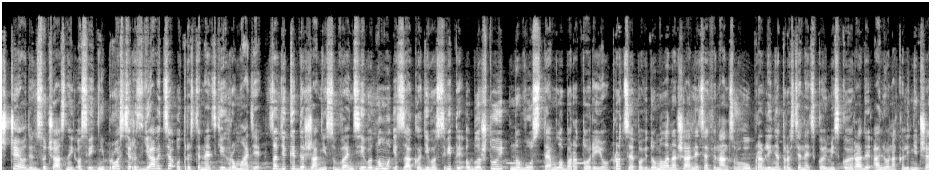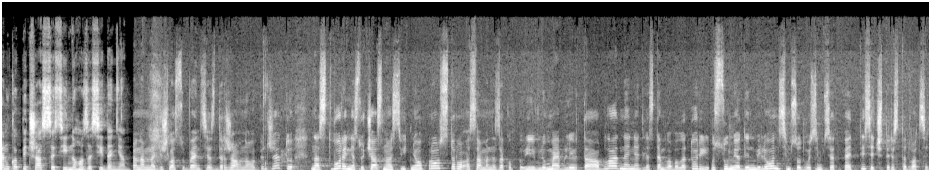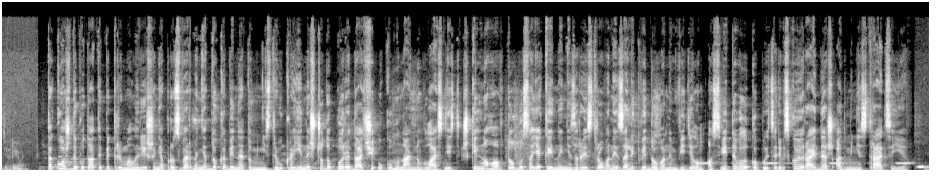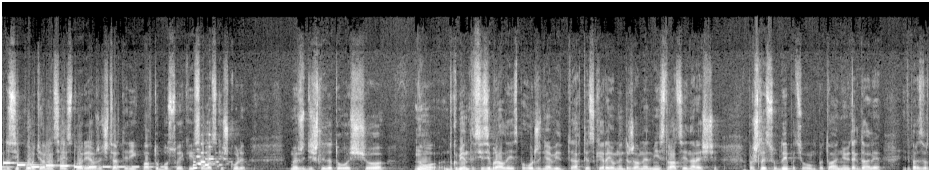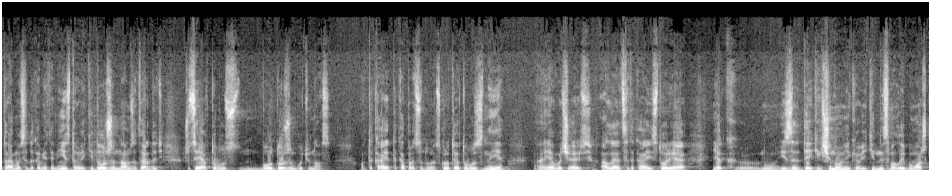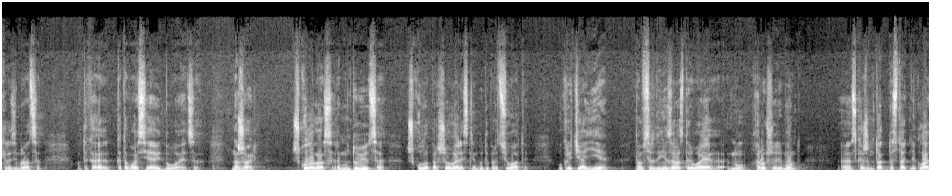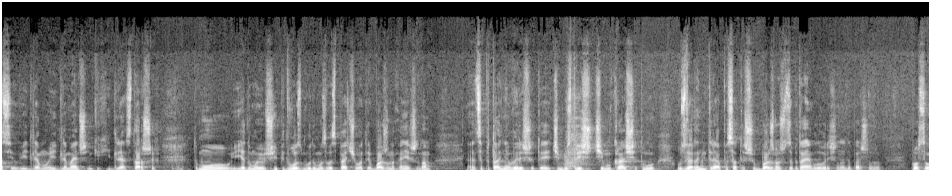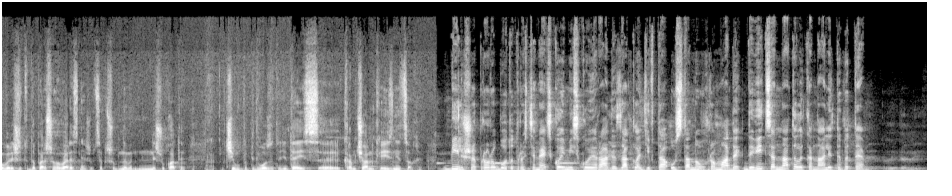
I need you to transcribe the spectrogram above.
Ще один сучасний освітній простір з'явиться у Тростянецькій громаді. Завдяки державній субвенції в одному із закладів освіти облаштують нову STEM-лабораторію. Про це повідомила начальниця фінансового управління Тростянецької міської ради Альона Калініченко під час сесійного засідання. Нам надійшла субвенція з державного бюджету на створення сучасного освітнього простору, а саме на закупівлю меблів та обладнання для STEM-лабораторії у сумі 1 мільйон 785 тисяч 420 гривень. Також депутати підтримали рішення про звернення до Кабінету міністрів України щодо передачі у комунальну власність шкільного автобуса, який нині зареєстрований за ліквідованим відділом освіти Великописарівської райдержадміністрації. До сих пор тягнеться історія вже четвертий рік по автобусу, який в Савловській школі. Ми вже дійшли до того, що ну, документи всі зібрали, є погодження від Ахтирської районної державної адміністрації нарешті. Пройшли суди по цьому питанню і так далі. І тепер звертаємося до Кабінету міністрів, який должен нам затвердити, що цей автобус бу- должен бути у нас. От така, така процедура. Скоро той автобус згниє, е, я вибачаюсь. Але це така історія, як е, ну, із-за деяких чиновників, які не змогли бумажки розібратися, от така катавасія відбувається, на жаль. Школа у нас ремонтується, школа 1 вересня буде працювати, укриття є. Там всередині зараз триває ну, хороший ремонт, скажімо так, достатньо класів і для, і для меншеньких, і для старших. Тому я думаю, що і підвоз будемо забезпечувати. Бажано, звісно, нам е, це питання вирішити. Чим швидше, чим краще. Тому у зверненні треба писати, щоб бажано, щоб це питання було вирішено до першого. Просимо вирішити до 1 вересня, щоб це щоб не, не шукати, чим підвозити дітей з е, Крамчанки і з Ніцахи. Більше про роботу Тростянецької міської ради, закладів та установ громади дивіться на телеканалі ТВТ.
